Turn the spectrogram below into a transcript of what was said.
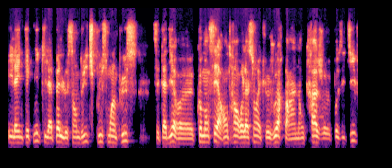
il a une technique qu'il appelle le sandwich plus moins plus, c'est-à-dire commencer à rentrer en relation avec le joueur par un ancrage positif,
